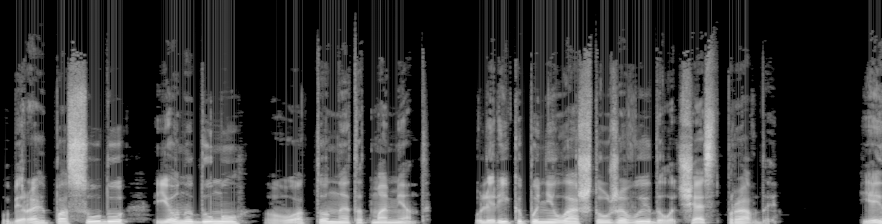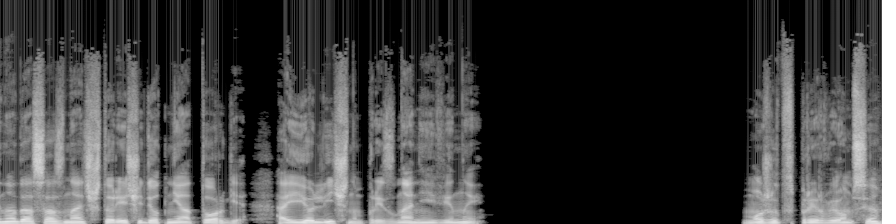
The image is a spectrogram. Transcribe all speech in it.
Убирая посуду, Йона думал, вот он этот момент. Ульрика поняла, что уже выдала часть правды. Ей надо осознать, что речь идет не о торге, а о ее личном признании вины. Может, прервемся?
